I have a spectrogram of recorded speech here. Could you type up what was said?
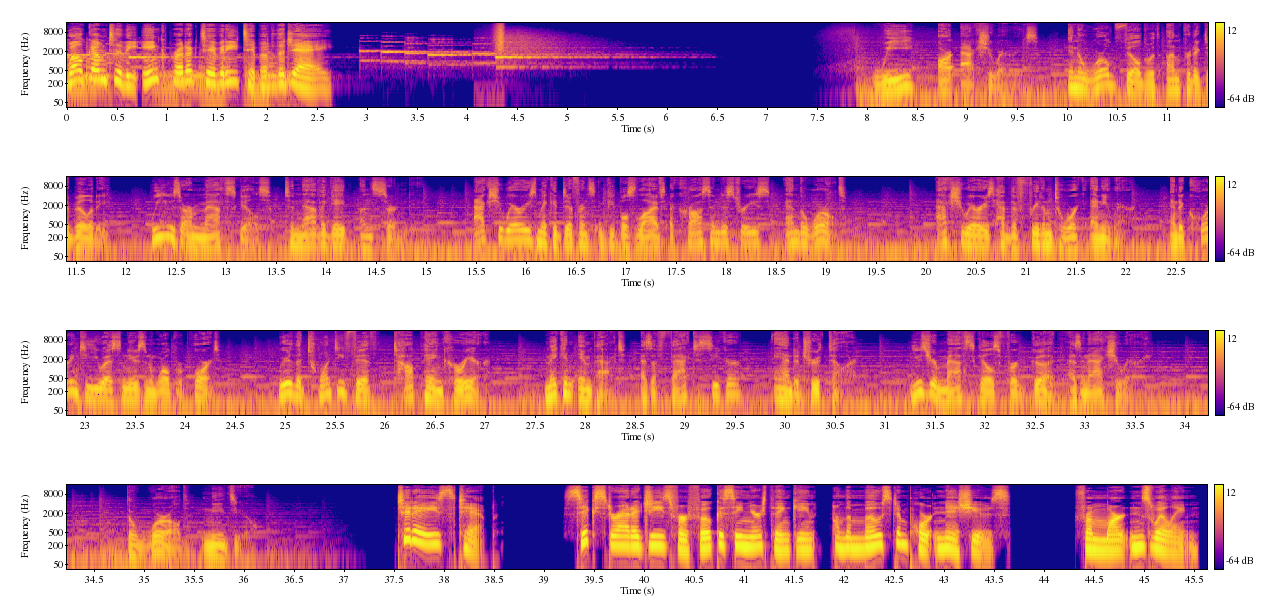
Welcome to the Inc. Productivity Tip of the Day. We are actuaries. In a world filled with unpredictability, we use our math skills to navigate uncertainty. Actuaries make a difference in people's lives across industries and the world. Actuaries have the freedom to work anywhere, and according to US News and World Report, we're the 25th top paying career. Make an impact as a fact seeker and a truth teller. Use your math skills for good as an actuary. The world needs you. Today's tip Six strategies for focusing your thinking on the most important issues. From Martin's Zwilling.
